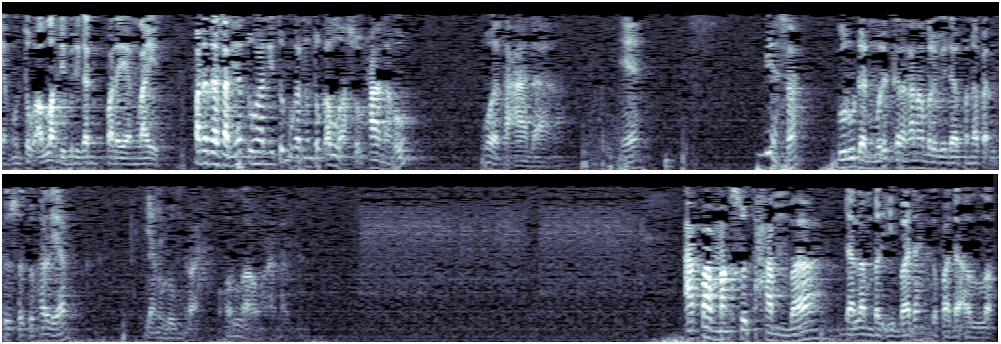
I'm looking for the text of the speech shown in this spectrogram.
yang untuk Allah diberikan kepada yang lain pada dasarnya Tuhan itu bukan untuk Allah subhanahu wa ta'ala ya biasa guru dan murid kadang-kadang berbeda pendapat itu suatu hal yang yang lumrah. Wallahu a'lam. Apa maksud hamba dalam beribadah kepada Allah?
